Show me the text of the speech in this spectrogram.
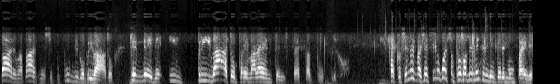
fare una partnership pubblico-privato che vede il privato prevalente rispetto al pubblico. Ecco, se noi facessimo questo probabilmente diventeremmo un paese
